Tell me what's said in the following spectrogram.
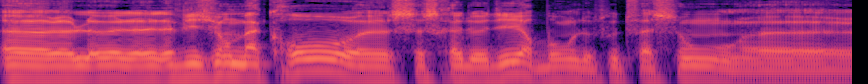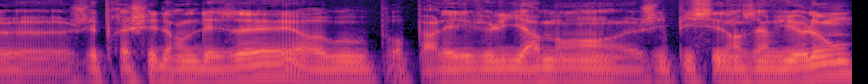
Euh, la vision macro, euh, ce serait de dire bon, de toute façon, euh, j'ai prêché dans le désert, ou pour parler vulgairement, j'ai pissé dans un violon,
